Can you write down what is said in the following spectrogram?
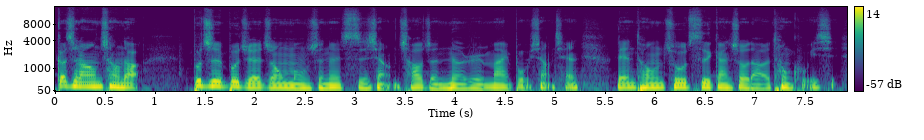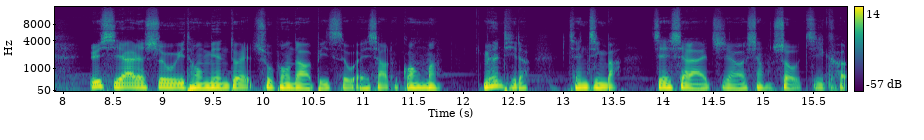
歌词当中唱到。不知不觉中萌生的思想，朝着那日迈步向前，连同初次感受到的痛苦一起，与喜爱的事物一同面对，触碰到彼此微小的光芒。没问题的，前进吧，接下来只要享受即可。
